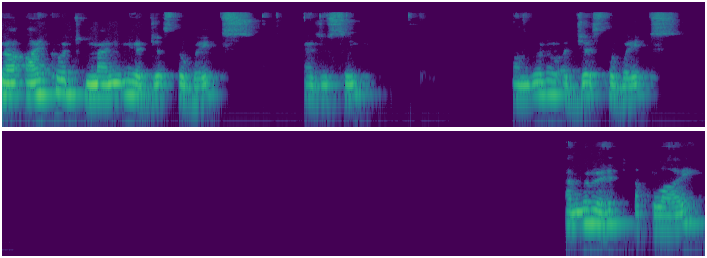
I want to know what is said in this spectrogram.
Now I could manually adjust the weights as you see. I'm going to adjust the weights. I'm going to hit apply.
